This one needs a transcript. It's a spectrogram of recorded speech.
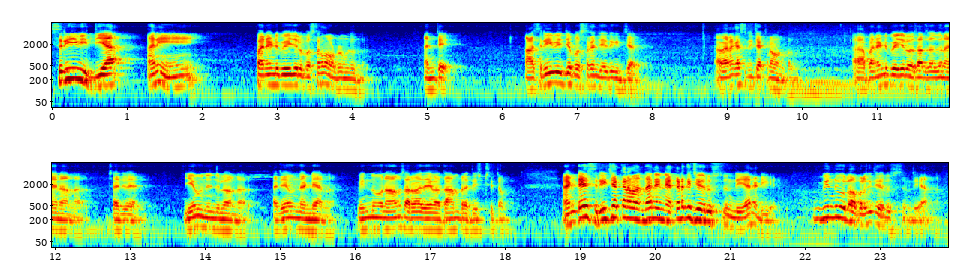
శ్రీ విద్య అని పన్నెండు పేజీల పుస్తకం ఒకటి ఉంటుంది. అంతే. ఆ శ్రీ విద్య పుస్తకం చేతికిచ్చారు. ఆ వెనక శ్రీచక్రం ఉంటుంది. ఆ పన్నెండు పేజీలు ఒకసారి చదువును ఆయన అన్నారు. చదివాను. ఏముంది ఇందులో అన్నారు. అదేముందండి అన్న. బిందువునాం సర్వదేవతాం ప్రతిష్ఠితం. అంటే శ్రీచక్రం అంతా నేను ఎక్కడికి చేరుస్తుంది అని అడిగారు. బిందువు లోపలికి చేరుస్తుంది అన్న.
